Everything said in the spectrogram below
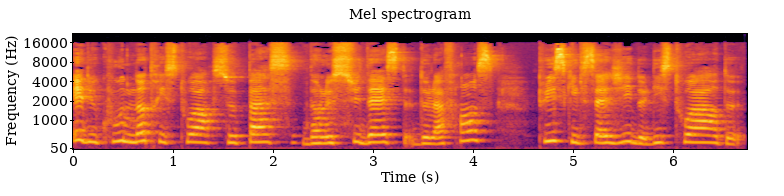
Et du coup, notre histoire se passe dans le sud-est de la France, puisqu'il s'agit de l'histoire de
